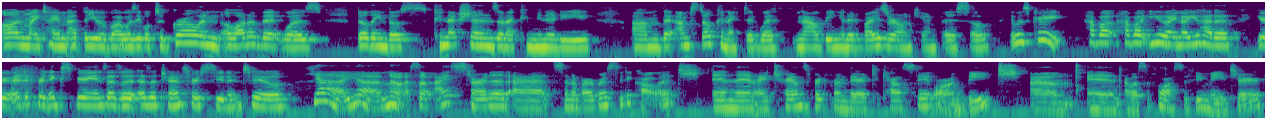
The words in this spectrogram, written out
on my time at the U of O. I was able to grow, and a lot of it was building those connections and a community um, that I'm still connected with now being an advisor on campus. So it was great. How about how about you? I know you had a your a different experience as a as a transfer student too. Yeah, yeah, no. So I started at Santa Barbara City College, and then I transferred from there to Cal State Long Beach, um, and I was a philosophy major.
